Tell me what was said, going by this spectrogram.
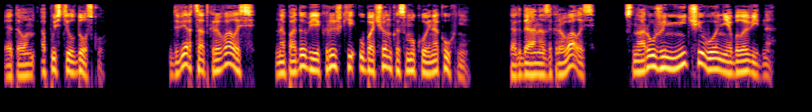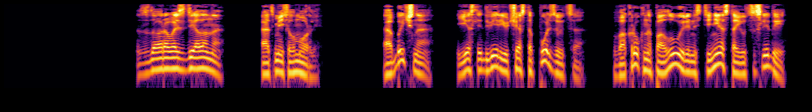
Это он опустил доску. Дверца открывалась наподобие крышки у бочонка с мукой на кухне. Когда она закрывалась, снаружи ничего не было видно. «Здорово сделано», — отметил Морли. «Обычно, если дверью часто пользуются, вокруг на полу или на стене остаются следы.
